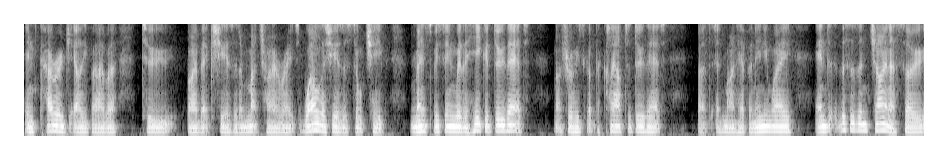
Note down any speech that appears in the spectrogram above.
encourage Alibaba to buy back shares at a much higher rate while the shares are still cheap. Remains to be seen whether he could do that. Not sure he's got the clout to do that, but it might happen anyway. And this is in China, so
